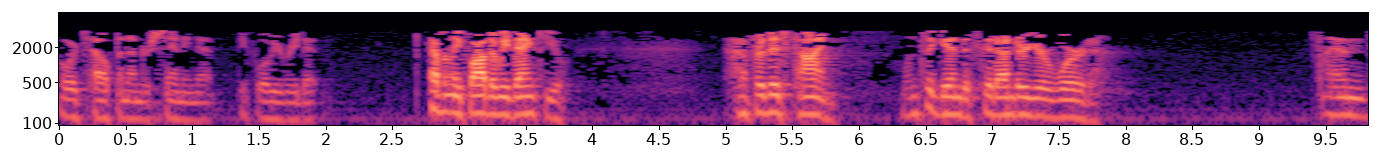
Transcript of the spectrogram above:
Lord's help in understanding it before we read it. Heavenly Father, we thank you for this time once again to sit under your word. And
